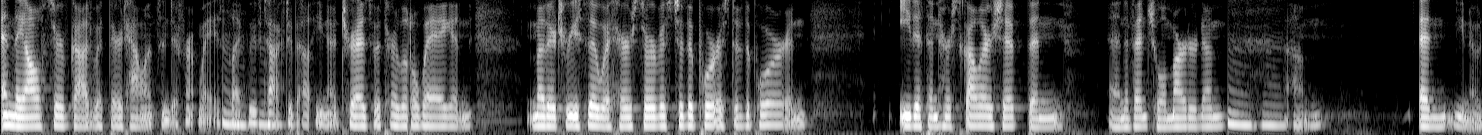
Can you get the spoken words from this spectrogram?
and they all serve God with their talents in different ways, mm-hmm. like we've mm-hmm. talked about. You know, Therese with her little way, and Mother Teresa with her service to the poorest of the poor, and Edith and her scholarship and and eventual martyrdom, mm-hmm. um, and you know,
